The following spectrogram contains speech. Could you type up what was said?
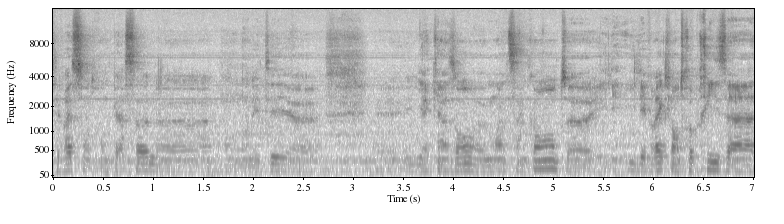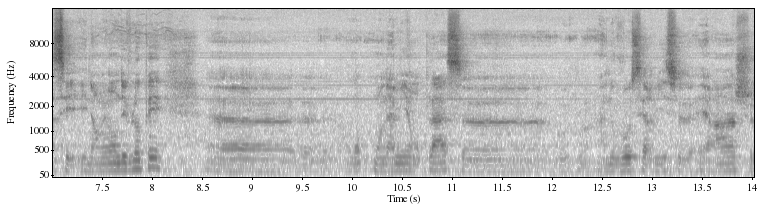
c'est vrai, 130 personnes. on était il y a 15 ans, euh, moins de 50. Euh, il est, vrai que l'entreprise s'est énormément développée. Euh, on, a mis en place un nouveau service RH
